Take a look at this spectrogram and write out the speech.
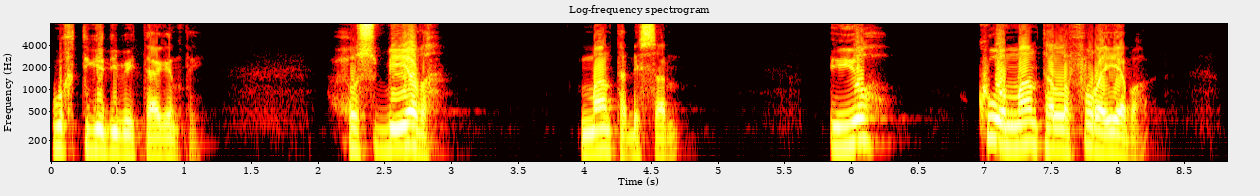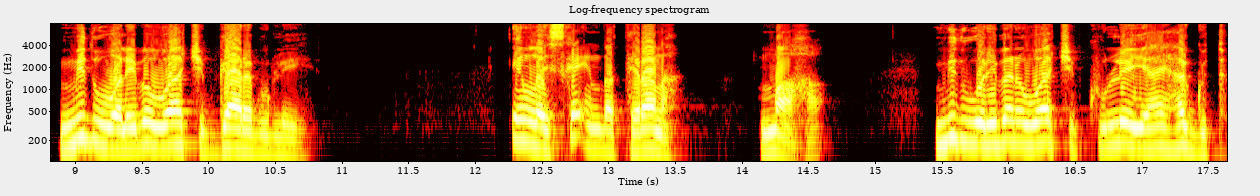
wakhtigeedii bay taagantay. Xusbiyada maanta dhisan iyo kuwa maanta la furayaba mid waliba waajib gaara buu leeyahy in layska indha tirana maaha. Mid walibana waajibkuu leeyahay ha guto.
